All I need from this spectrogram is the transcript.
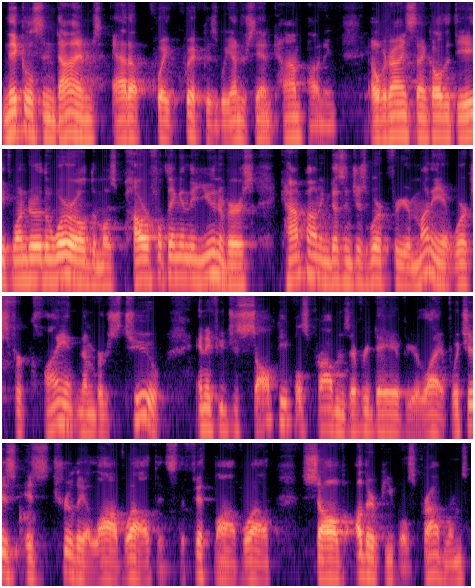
nickels and dimes add up quite quick because we understand compounding. Albert Einstein called it the eighth wonder of the world, the most powerful thing in the universe. Compounding doesn't just work for your money, it works for client numbers too. And if you just solve people's problems every day of your life, which is is truly a law of wealth, it's the fifth law of wealth, solve other people's problems,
